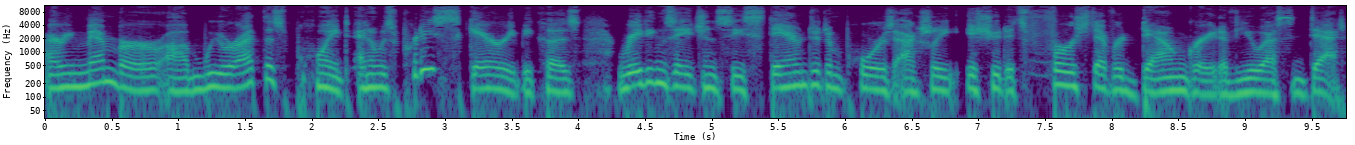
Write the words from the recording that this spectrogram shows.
I remember um, we were at this point and it was pretty scary because ratings agents agency Standard & Poor's actually issued its first ever downgrade of U.S. debt.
